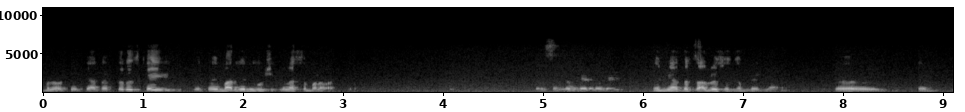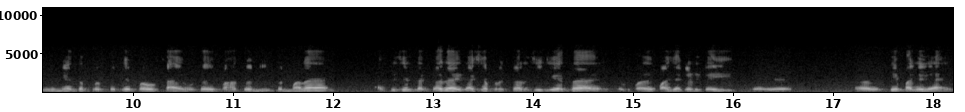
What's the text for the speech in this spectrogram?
मला वाटतं त्यानंतरच काही काही मार्ग निघू शकेल असं मला वाटतं. मी आता चालू आहे संगमनेरला. तर मी आता प्रत्यक्ष पाहू काय होतंय पाहतो मी. पण मला अतिशय धक्कादायक अशा प्रकारची जी आता माझ्याकडे काही टेप आलेले आहेत.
